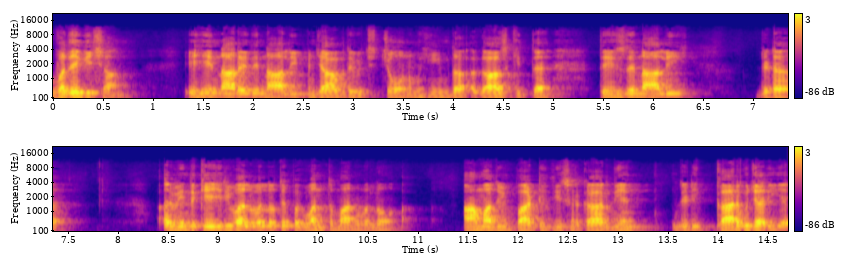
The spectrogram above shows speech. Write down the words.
ਵਧੇਗੀ ਸ਼ਾਨ। ਇਹ ਨਾਰੇ ਦੇ ਨਾਲ ਹੀ ਪੰਜਾਬ ਦੇ ਵਿੱਚ ਚੋਣ ਮੁਹਿੰਮ ਦਾ ਆਗਾਜ਼ ਕੀਤਾ ਹੈ ਤੇ ਇਸ ਦੇ ਨਾਲ ਹੀ ਜਿਹੜਾ ਅਰਵਿੰਦ ਕੇਜਰੀਵਾਲ ਵੱਲੋਂ ਤੇ ਭਗਵੰਤ ਮਾਨ ਵੱਲੋਂ ਆਮ ਆਦਮੀ ਪਾਰਟੀ ਦੀ ਸਰਕਾਰ ਦੀਆਂ ਜਿਹੜੀ ਕਾਰਗੁਜ਼ਾਰੀ ਹੈ,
